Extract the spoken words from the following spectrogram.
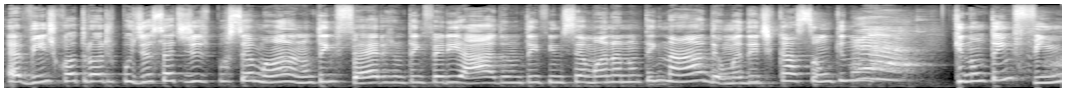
é 24 horas por dia, 7 dias por semana. Não tem férias, não tem feriado, não tem fim de semana, não tem nada. É uma dedicação que não, que não tem fim.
